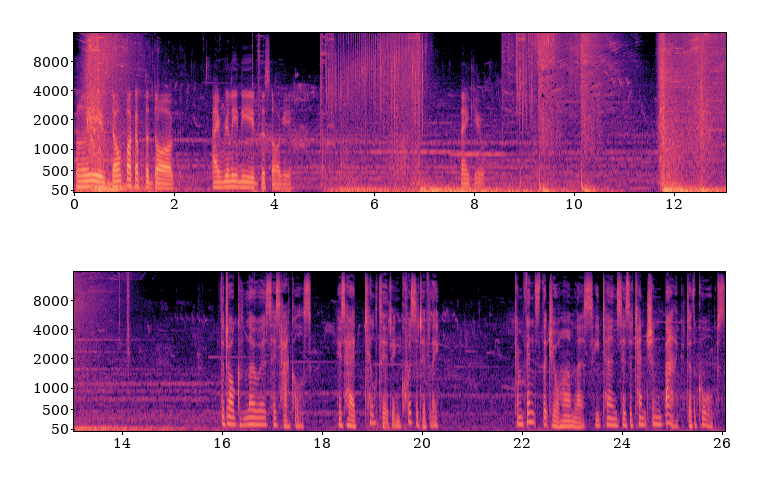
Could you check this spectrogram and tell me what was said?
Please, don't fuck up the dog. I really need this doggy. Thank you. The dog lowers his hackles, his head tilted inquisitively. Convinced that you're harmless, he turns his attention back to the corpse.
